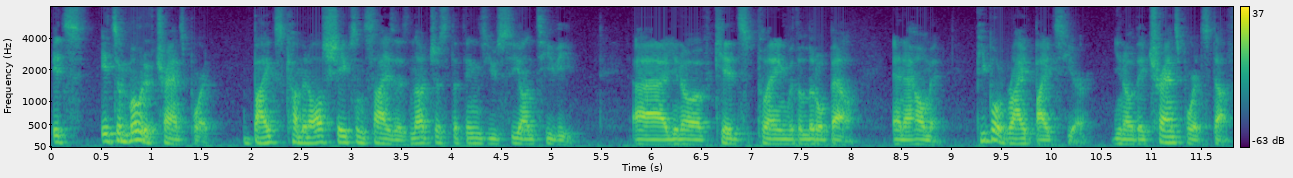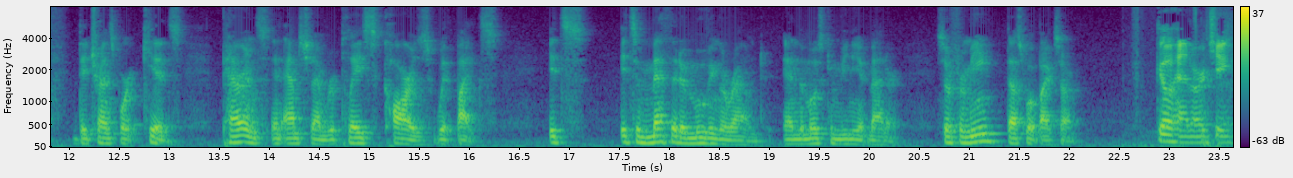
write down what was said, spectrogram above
it's it's a mode of transport. Bikes come in all shapes and sizes, not just the things you see on TV. Uh, you know, of kids playing with a little bell and a helmet. People ride bikes here. You know, they transport stuff. They transport kids. Parents in Amsterdam replace cars with bikes. It's it's a method of moving around and the most convenient manner. So for me, that's what bikes are. Go ahead, Archie.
